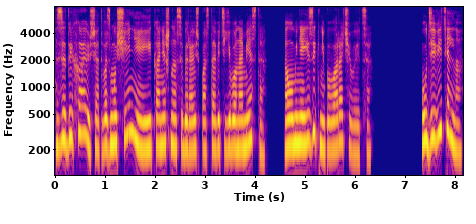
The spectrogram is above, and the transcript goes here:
Задыхаюсь от возмущения и, конечно, собираюсь поставить его на место, а у меня язык не поворачивается. Удивительно.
